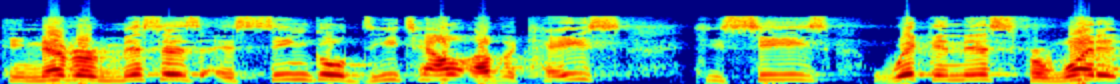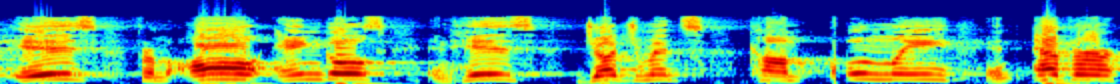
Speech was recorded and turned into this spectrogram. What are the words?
He never misses a single detail of a case. He sees wickedness for what it is from all angles, and His judgments come only and ever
